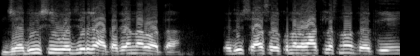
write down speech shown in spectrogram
ज्या दिवशी वजीर घाटात येणार होता त्या दिवशी असं कुणाला वाटलंच नव्हतं की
